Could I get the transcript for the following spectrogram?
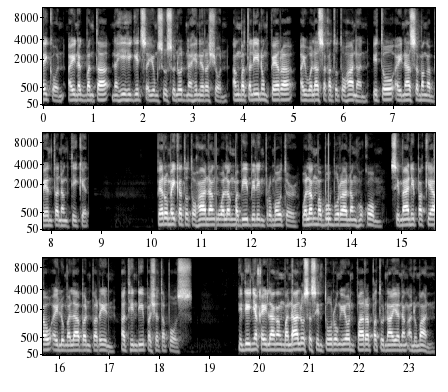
icon ay nagbanta na hihigit sa iyong susunod na henerasyon, ang matalinong pera ay wala sa katotohanan, ito ay nasa mga benta ng tiket. Pero may katotohanang walang mabibiling promoter, walang mabubura ng hukom. Si Manny Pacquiao ay lumalaban pa rin at hindi pa siya tapos. Hindi niya kailangang manalo sa sinturong iyon para patunayan ng anuman.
